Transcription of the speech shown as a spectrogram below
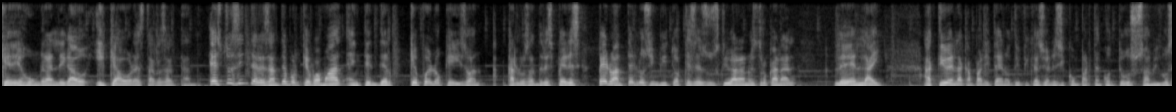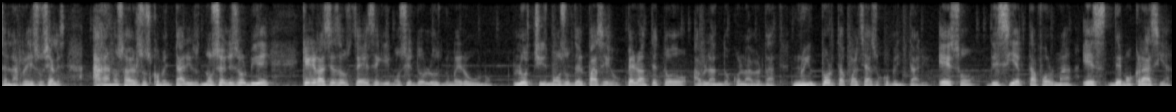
que dejó un gran legado y que ahora está resaltando. Esto es interesante porque vamos a entender qué fue lo que hizo Carlos Andrés Pérez, pero antes los invito a que se suscriban a nuestro canal, le den like, activen la campanita de notificaciones y compartan con todos sus amigos en las redes sociales. Háganos saber sus comentarios. No se les olvide que gracias a ustedes seguimos siendo los número uno, los chismosos del paseo, pero ante todo hablando con la verdad. No importa cuál sea su comentario. Eso de cierta forma es democracia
